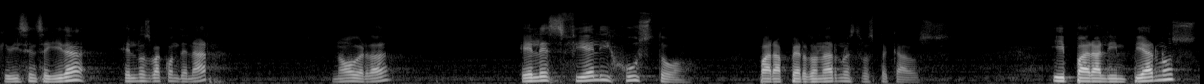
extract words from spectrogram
que dice enseguida, Él nos va a condenar. No, ¿verdad? Él es fiel y justo para perdonar nuestros pecados y para limpiarnos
